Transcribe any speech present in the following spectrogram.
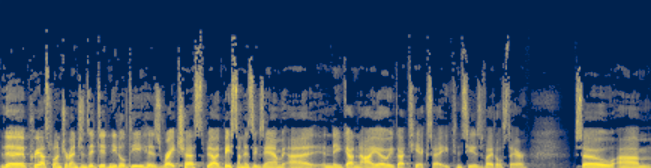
the pre-hospital interventions, they did needle D his right chest uh, based on his exam, uh, and they got an IO, he got TXA. You can see his vitals there. So um,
